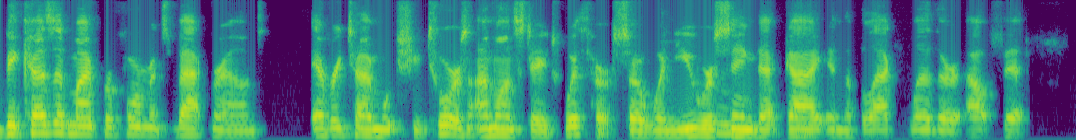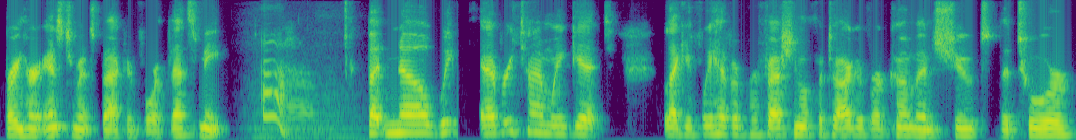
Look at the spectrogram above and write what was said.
because of my performance background, every time she tours, I'm on stage with her. So when you were Mm. seeing that guy in the black leather outfit bring her instruments back and forth, that's me. Ah. But no, we every time we get like if we have a professional photographer come and shoot the tour,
